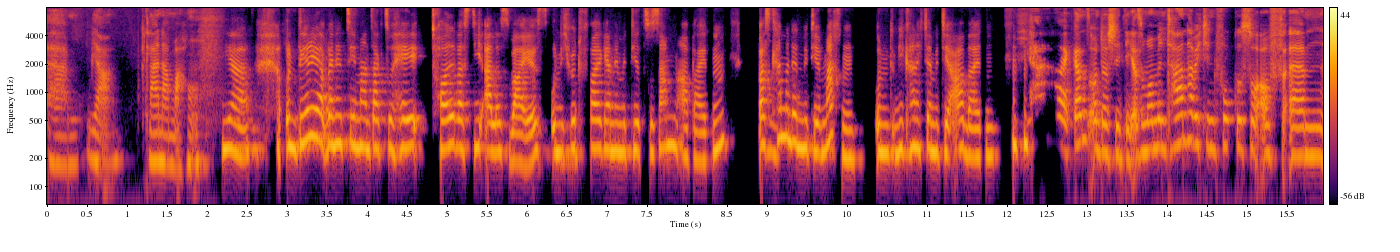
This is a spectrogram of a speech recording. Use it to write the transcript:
ähm, ja, kleiner machen. Ja, und Deria, wenn jetzt jemand sagt so, hey, toll, was die alles weiß und ich würde voll gerne mit dir zusammenarbeiten, was mhm. kann man denn mit dir machen und wie kann ich denn mit dir arbeiten? Ja, ganz unterschiedlich. Also momentan habe ich den Fokus so auf ähm,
